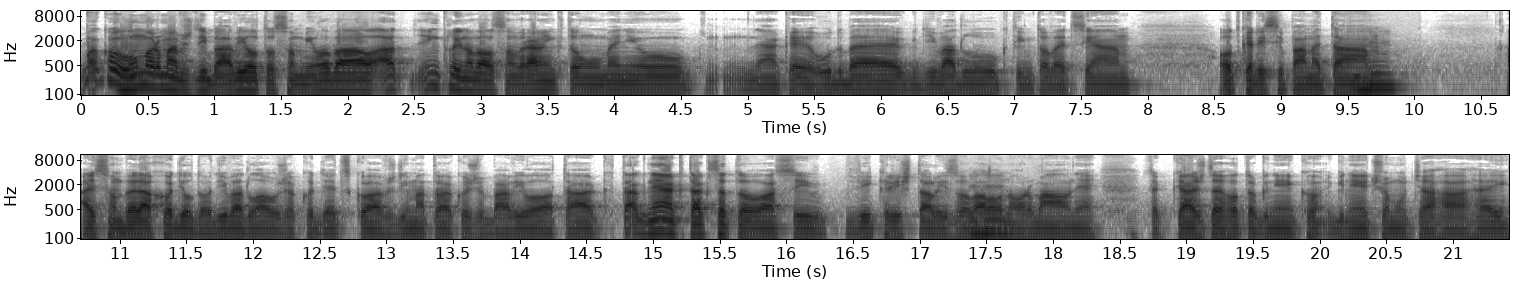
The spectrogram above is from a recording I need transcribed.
ako humor ma vždy bavil, to som miloval a inklinoval som vravím k tomu umeniu, k nejakej hudbe, k divadlu, k týmto veciam. Odkedy si pamätám. Mm-hmm. Aj som veľa chodil do divadla už ako decko a vždy ma to akože bavilo a tak. Tak nejak tak sa to asi vykryštalizovalo mm-hmm. normálne. Tak každého to k, nieko, k niečomu ťahá, hej.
